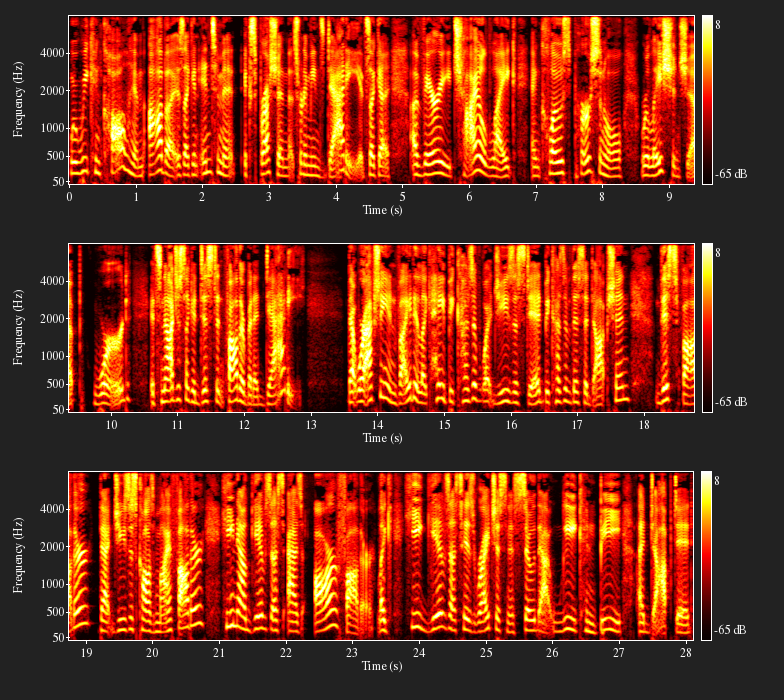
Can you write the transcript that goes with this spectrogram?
where we can call him Abba is like an intimate expression that sort of means daddy. It's like a, a very childlike and close personal relationship word. It's not just like a distant father, but a daddy that we're actually invited like hey because of what jesus did because of this adoption this father that jesus calls my father he now gives us as our father. Like he gives us his righteousness so that we can be adopted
